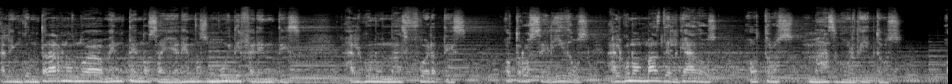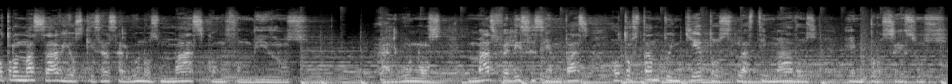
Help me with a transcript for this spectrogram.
Al encontrarnos nuevamente nos hallaremos muy diferentes, algunos más fuertes, otros heridos, algunos más delgados, otros más gorditos, otros más sabios, quizás algunos más confundidos, algunos más felices y en paz, otros tanto inquietos, lastimados, en procesos.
